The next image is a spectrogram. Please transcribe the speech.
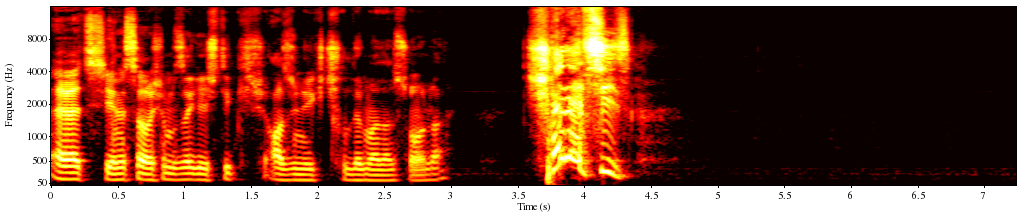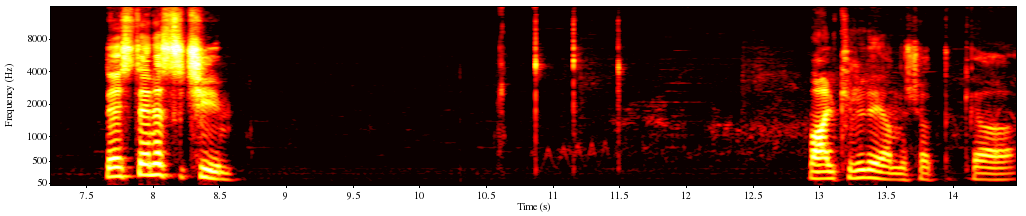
Evet yeni savaşımıza geçtik. Az önceki çıldırmadan sonra. Şerefsiz! Destene sıçayım. Valkür'ü de yanlış attık ya.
